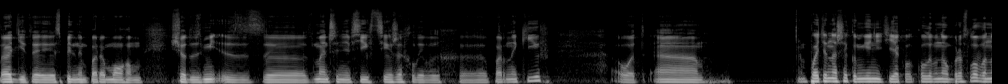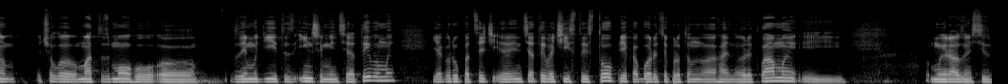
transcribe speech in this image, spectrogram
радіти спільним перемогам щодо зменшення всіх цих жахливих парників. От. Е, Потім наше ком'юніті, коли воно обросло, воно почало мати змогу е, взаємодіяти з іншими ініціативами. Як група, це е, ініціатива Чистий стовп, яка бореться проти нелегальної реклами. І ми разом всі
